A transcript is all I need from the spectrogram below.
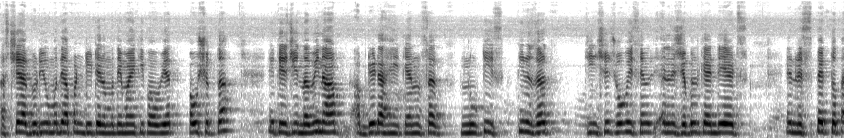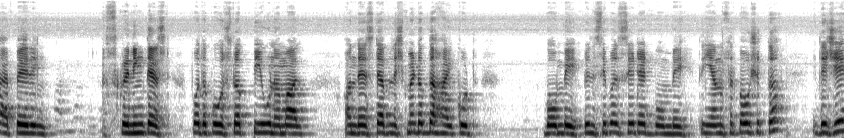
आजच्या या व्हिडिओमध्ये आपण डिटेलमध्ये माहिती पाहूयात. पाहू शकता येथे जी नवीन अप अपडेट आहे. त्यानुसार नोटीस तीन हजार तीनशे चोवीस eligible candidates in respect of appearing screening test for the post of peon हमाल on the establishment of the high court Bombay principal seat at Bombay ते यानुसार पाहू शकता इथे जे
